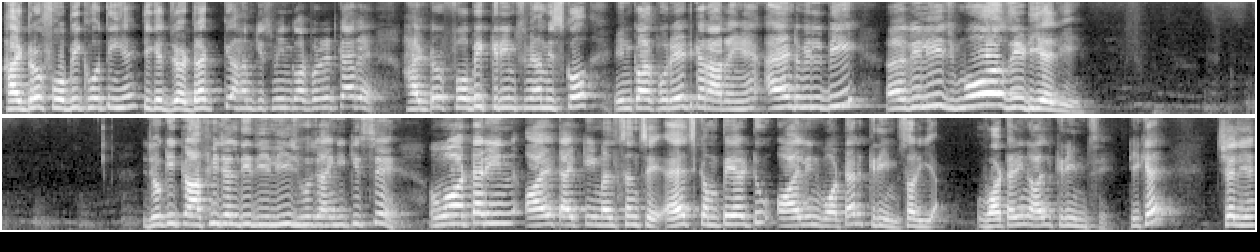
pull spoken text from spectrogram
हाइड्रोफोबिक होती हैं, ठीक है? ड्रग हम किसमें इनकॉर्पोरेट कर रहे हैं? हाइड्रोफोबिक क्रीम्स में हम इसको इनकॉर्पोरेट करा रहे हैं and will be release more readily जो कि काफ़ी जल्दी रिलीज़ हो जाएँगी किससे? वाटर इन ऑयल टाइप के इमल्सन से as compare to oil in water cream sorry water in oil cream से, ठीक है? चलिए।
